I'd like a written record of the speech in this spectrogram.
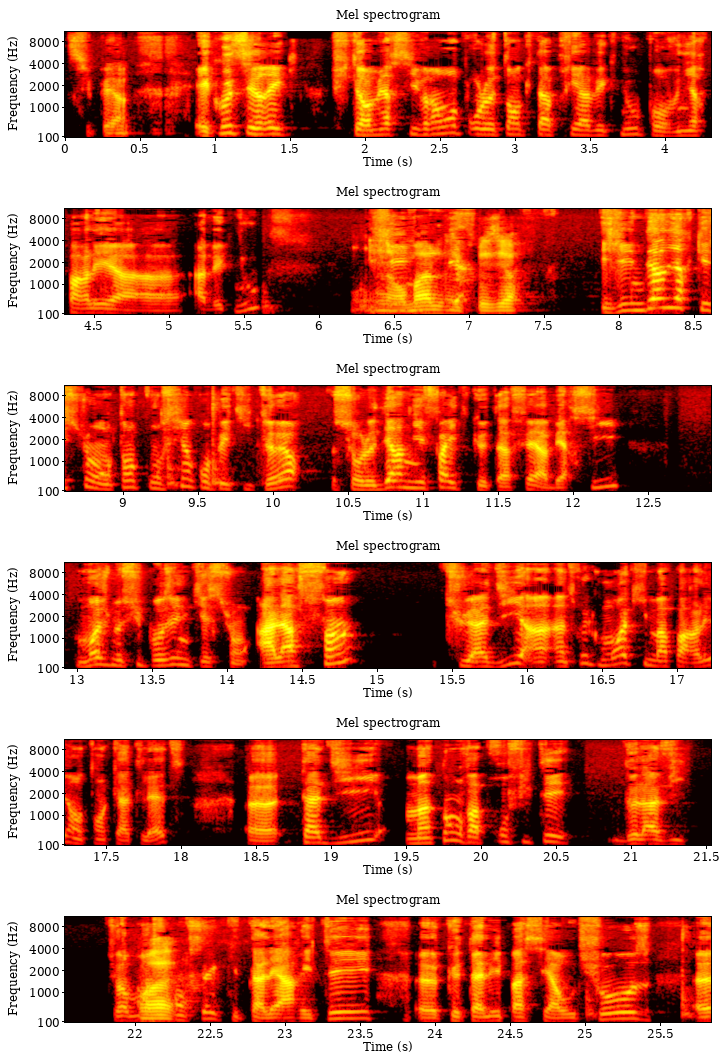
super. Mm. Écoute, Cédric, je te remercie vraiment pour le temps que tu as pris avec nous pour venir parler avec nous. Normal, avec plaisir. J'ai une dernière question en tant qu'ancien compétiteur sur le dernier fight que tu as fait à Bercy moi, je me suis posé une question. À la fin, tu as dit un, truc, moi, qui m'a parlé en tant qu'athlète. Euh, tu as dit, maintenant, on va profiter de la vie. Tu vois, moi, je pensais que tu allais arrêter, euh, que tu allais passer à autre chose. Euh,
